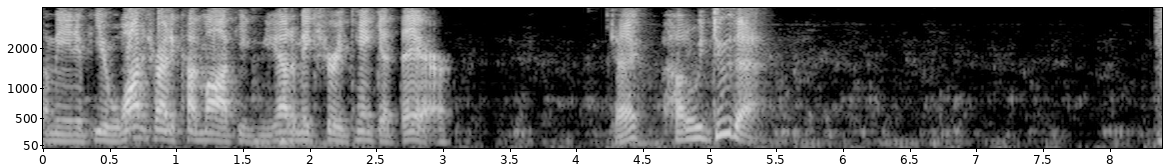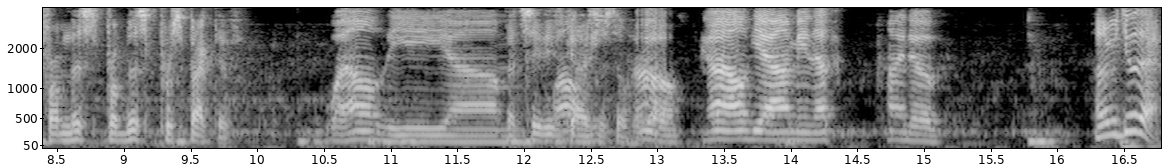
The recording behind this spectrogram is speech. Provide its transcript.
I mean, if you want to try to cut him off, you, you got to make sure he can't get there. Okay, how do we do that? From this from this perspective. Well, the. Um, Let's see, these well, guys are still here. Oh, well, yeah. I mean, that's kind of. How do we do that?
